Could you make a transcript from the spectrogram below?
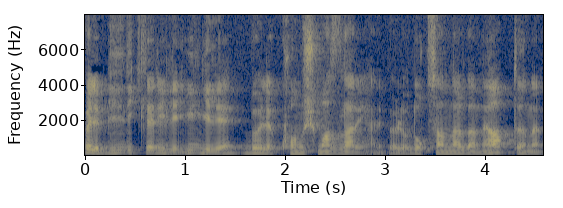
böyle bildikleriyle ilgili böyle konuşmazlar yani. Böyle 90'larda ne yaptığını,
